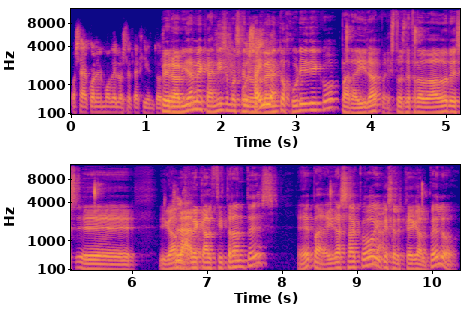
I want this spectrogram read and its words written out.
o sea, con el modelo 700. Pero había mecanismos en pues el ordenamiento jurídico para ir a estos defraudadores, eh, digamos, recalcitrantes, eh, para ir a saco y que se les caiga el pelo.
